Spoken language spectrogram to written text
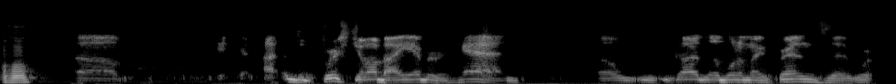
hmm Um, I, the first job I ever had, uh, God love one of my friends that work,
